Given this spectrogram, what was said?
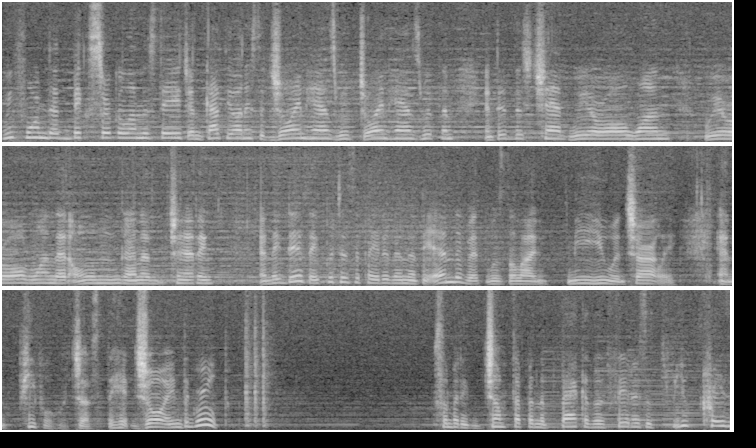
We formed that big circle on the stage and got the audience to join hands. We joined hands with them and did this chant, We are all one, we are all one, that om kind of chanting. And they did, they participated, and at the end of it was the line, me, you, and Charlie. And people were just, they had joined the group. Somebody jumped up in the back of the theater and said, you crazy,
